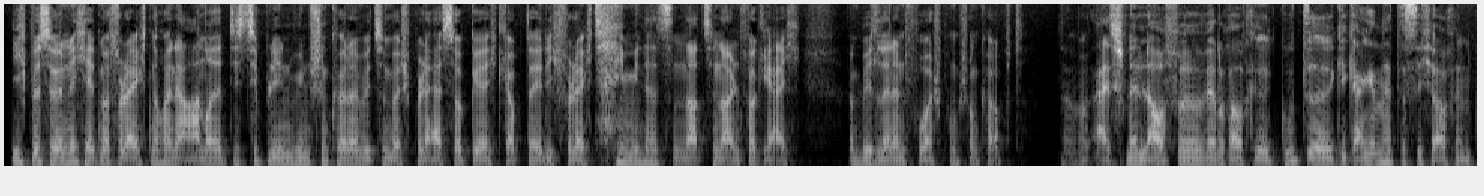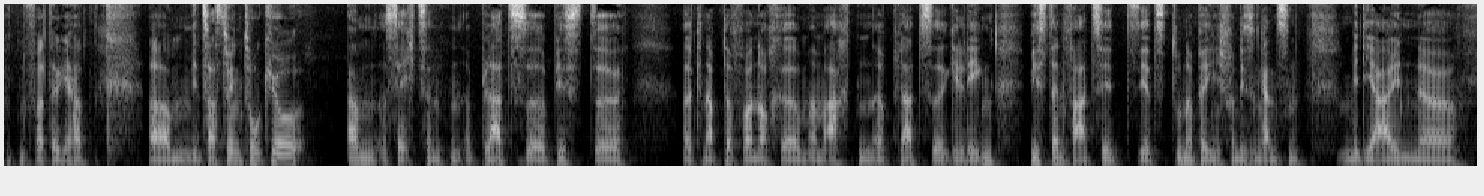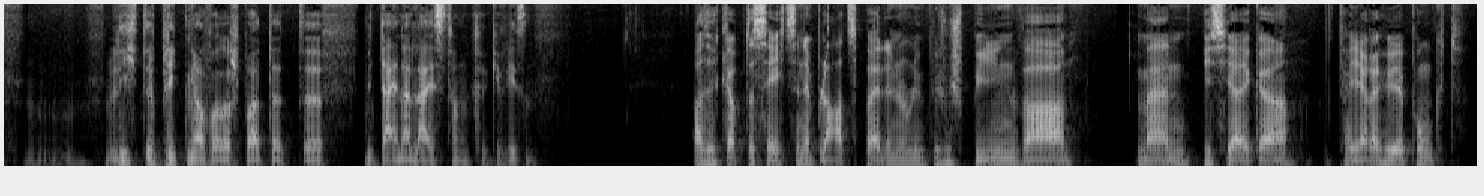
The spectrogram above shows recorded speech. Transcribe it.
Ich persönlich hätte mir vielleicht noch eine andere Disziplin wünschen können, wie zum Beispiel Eishockey. Ich glaube, da hätte ich vielleicht im internationalen Vergleich ein bisschen einen Vorsprung schon gehabt. Eisschnelllauf äh, wäre doch auch äh, gut äh, gegangen, hätte sicher auch einen guten Vorteil gehabt. Ähm, jetzt hast du in Tokio am 16. Platz, bist knapp davor noch ähm, am 8. Platz gelegen. Wie ist dein Fazit jetzt unabhängig von diesen ganzen medialen Lichtblicken auf eurer Sportart mit deiner Leistung gewesen? Also ich glaube, der 16. Platz bei den Olympischen Spielen war mein bisheriger Karrierehöhepunkt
